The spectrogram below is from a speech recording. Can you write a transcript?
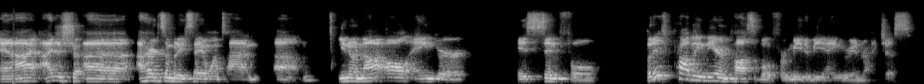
And I, I just, uh, I heard somebody say one time, um, you know, not all anger is sinful, but it's probably near impossible for me to be angry and righteous.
